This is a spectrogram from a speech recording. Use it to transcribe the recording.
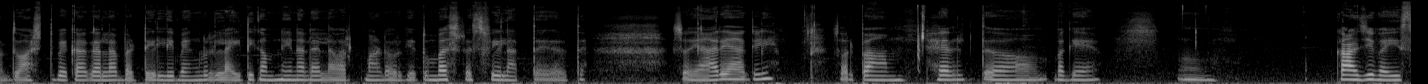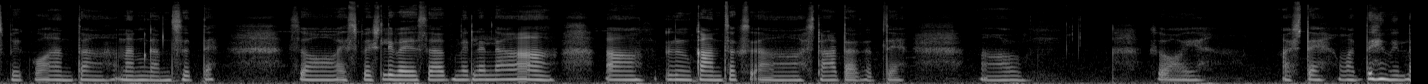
ಅದು ಅಷ್ಟು ಬೇಕಾಗಲ್ಲ. ಬಟ್ ಇಲ್ಲಿ ಬೆಂಗಳೂರಲ್ಲಿ ಐ ಟಿ ಕಂಪ್ನಿನಲ್ಲೆಲ್ಲ ವರ್ಕ್ ಮಾಡೋರಿಗೆ ತುಂಬ ಸ್ಟ್ರೆಸ್ ಫೀಲ್ ಆಗ್ತಾ ಇರುತ್ತೆ. ಸೊ ಯಾರೇ ಆಗಲಿ ಸ್ವಲ್ಪ ಹೆಲ್ತ್ ಬಗ್ಗೆ ಕಾಳಜಿ ವಹಿಸಬೇಕು ಅಂತ ನನಗನ್ಸುತ್ತೆ. ಸೊ ಎಸ್ಪೆಷಲಿ ವಯಸ್ಸಾದ್ಮೇಲೆಲ್ಲ ಕಾನ್ಸಕ್ ಸ್ಟಾರ್ಟ್ ಆಗುತ್ತೆ. ಸೊ ಅಷ್ಟೇ. ಮತ್ತೇನಿಲ್ಲ.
